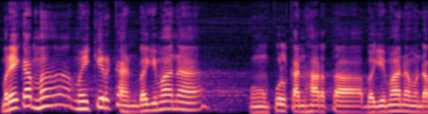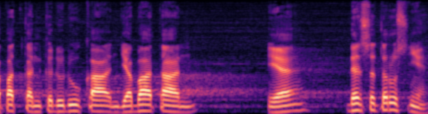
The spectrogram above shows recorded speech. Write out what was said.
Mereka memikirkan bagaimana mengumpulkan harta, bagaimana mendapatkan kedudukan, jabatan, ya, dan seterusnya.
